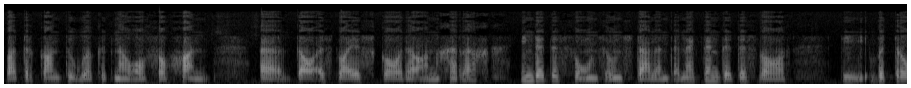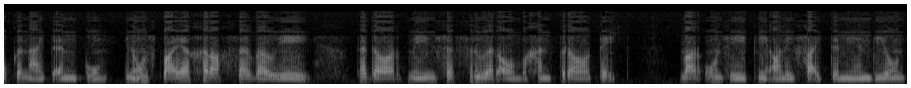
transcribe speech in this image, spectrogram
Watter kant toe ook dit nou al sal gaan, uh daar is baie skade aangerig en dit is vir ons ontstellend en ek dink dit is waar die betrokkenheid inkom en ons baie graag sou wou hê dat daar mense vroeër al begin praat het maar ons het nie al die feite nie. En Dion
